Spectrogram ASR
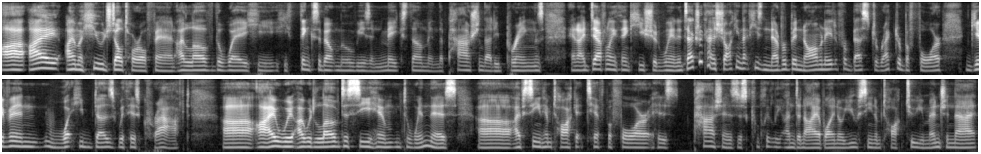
uh, I I'm a huge Del Toro fan. I love the way he he thinks about movies and makes them, and the passion that he brings. And I definitely think he should win. It's actually kind of shocking that he's never been nominated for Best Director before, given what he does with his craft. Uh, I would I would love to see him to win this. Uh, I've seen him talk at TIFF before. His passion is just completely undeniable. I know you've seen him talk too. You mentioned that.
